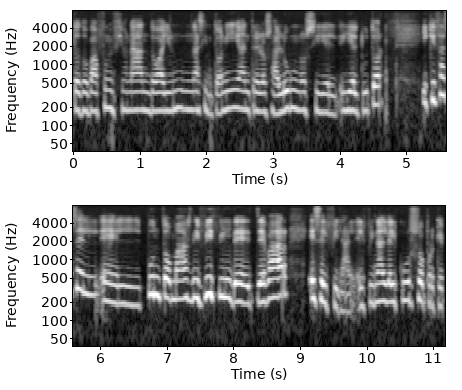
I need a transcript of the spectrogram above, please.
todo va funcionando, hay una sintonía entre los alumnos y el, y el tutor. Y quizás el, el punto más difícil de llevar es el final, el final del curso, porque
